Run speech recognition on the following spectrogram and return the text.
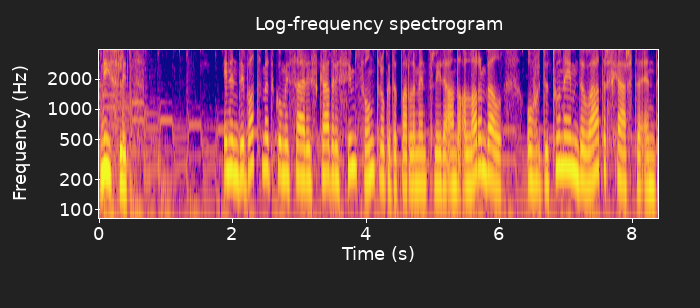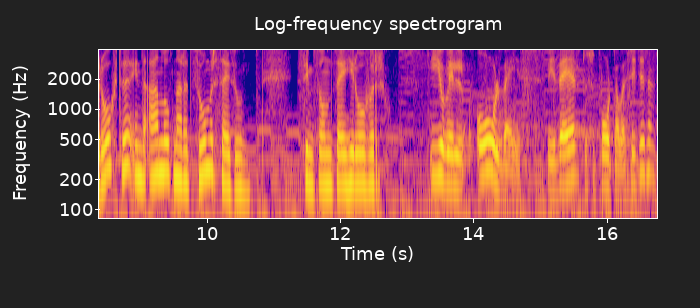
Nieuwsflits. In een debat met commissaris Kadri Simpson trokken de parlementsleden aan de alarmbel over de toenemende waterschaarste en droogte in de aanloop naar het zomerseizoen. Simpson zei hierover EU will always be there to support our citizens.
